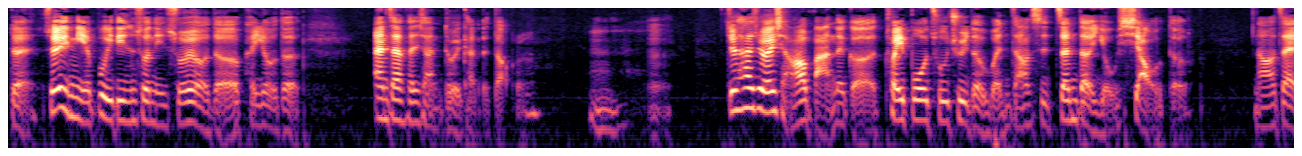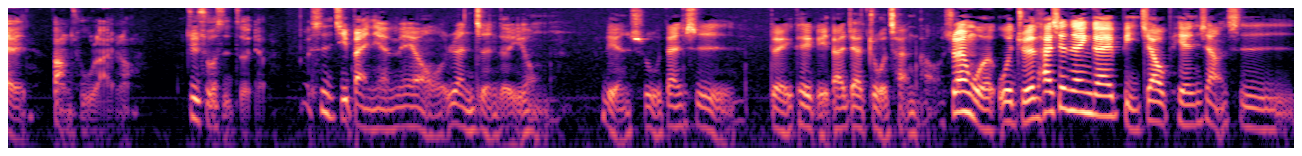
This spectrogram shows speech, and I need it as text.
对，所以你也不一定说你所有的朋友的按赞分享你都会看得到了。嗯嗯，就他就会想要把那个推播出去的文章是真的有效的，然后再放出来了。据说是这样。是几百年没有认真的用脸书，但是对，可以给大家做参考。虽然我我觉得他现在应该比较偏向是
